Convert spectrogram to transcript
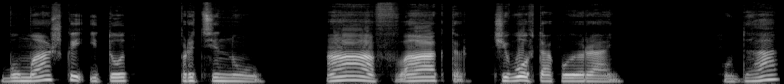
бумажкой, и тот протянул. «А, фактор! Чего в такую рань?» «Куда?»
